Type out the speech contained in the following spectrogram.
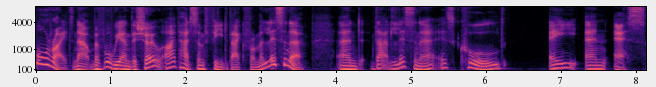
Alright, now before we end the show, I've had some feedback from a listener, and that listener is called ANS.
